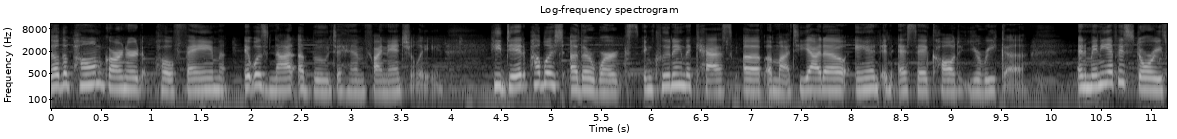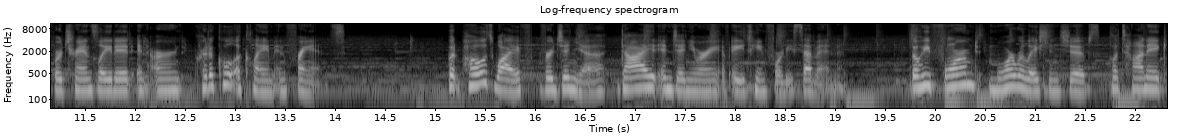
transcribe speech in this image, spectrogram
Though the poem garnered Poe fame, it was not a boon to him financially. He did publish other works, including The Cask of Amontillado and an essay called Eureka, and many of his stories were translated and earned critical acclaim in France. But Poe's wife, Virginia, died in January of 1847. Though he formed more relationships, platonic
